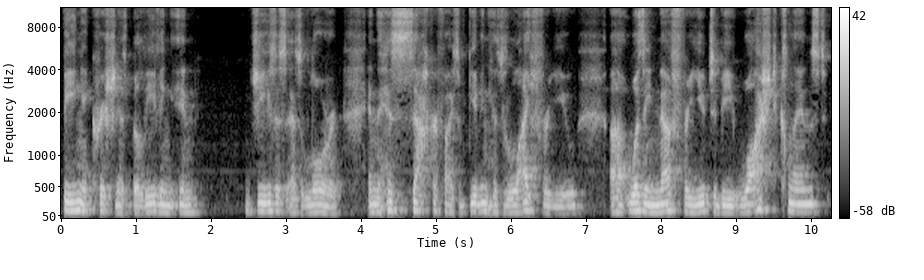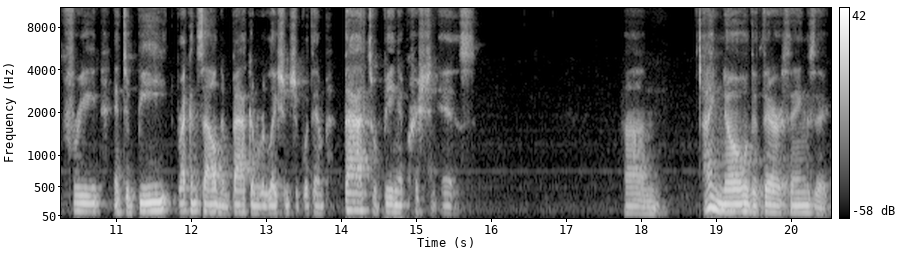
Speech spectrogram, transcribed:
Being a Christian is believing in Jesus as Lord and his sacrifice of giving his life for you uh, was enough for you to be washed, cleansed, freed, and to be reconciled and back in relationship with him. That's what being a Christian is. Um, I know that there are things that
